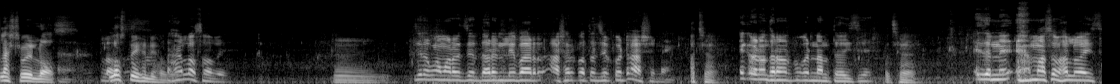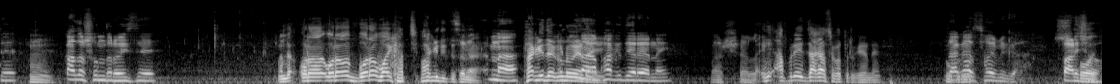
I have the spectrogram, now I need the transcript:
লাস্ট করে লস লস তো এখানে হবে। হ্যাঁ লস হবে। হুম, যেরকম আমার যে ধরেন লেবার আসার কথা যে কয়টা আসে নাই। আচ্ছা। এই কারণে ধরেন আমার পুকুরে নামতে হয়েছে। আচ্ছা। এই জন্য মাছও ভালো হয়েছে। হুম কাজও সুন্দর হয়েছে। মানে ওরা ওরা বড় ভয় খাচ্ছে ফাঁকি দিতেছে না? না। ফাঁকি দেওয়ার কোনো না নাই? ফাঁকি দিয়ে নাই। মার্শাল্লাহ এই আপনি জায়গা আছে কত এখানে? জায়গা ছয় বিঘা সহ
